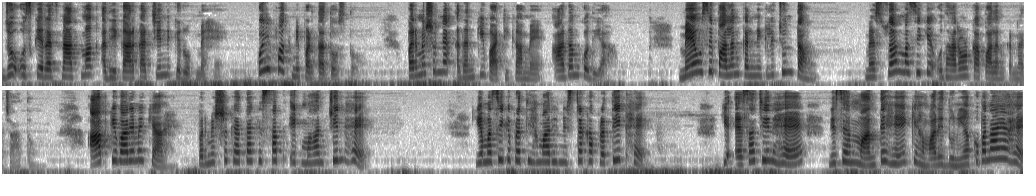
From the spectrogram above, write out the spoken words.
जो उसके रचनात्मक अधिकार का चिन्ह के रूप में है। कोई फ़र्क नहीं पड़ता दोस्तों। परमेश्वर ने अदन की वाटिका में आदम को दिया। मैं उसे पालन करने के लिए चुनता हूँ। मैं स्वयं मसीह के उदाहरण का पालन करना चाहता हूँ। आपके बारे में क्या है? परमेश्वर कहता है कि सब एक महान चिन्ह है। यह मसीह के प्रति हमारी निष्ठा का प्रतीक है। ये ऐसा चिन्ह है जिसे हम मानते हैं कि हमारी दुनिया को बनाया है।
